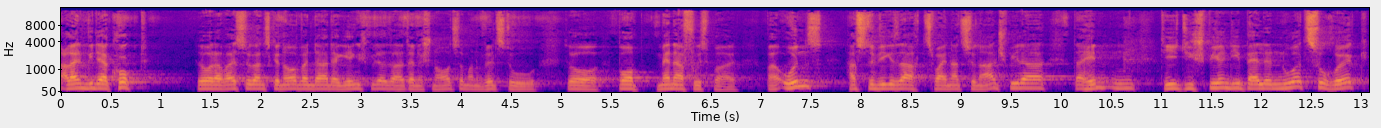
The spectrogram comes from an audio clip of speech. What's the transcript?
Allein wie der guckt. So, da weißt du ganz genau, wenn da der Gegenspieler da hat eine Schnauze, man willst du. So, Bob, Männerfußball. Bei uns hast du, wie gesagt, zwei Nationalspieler da hinten, die, die spielen die Bälle nur zurück.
